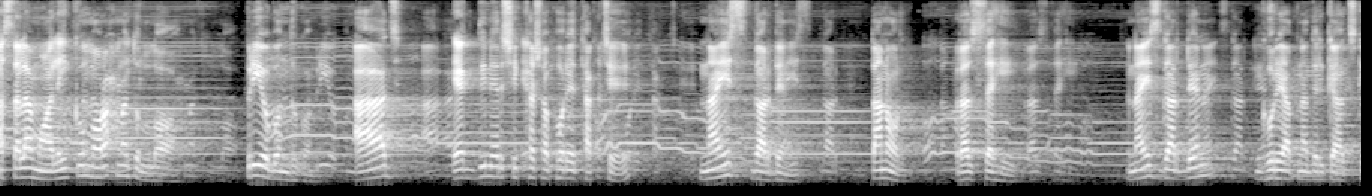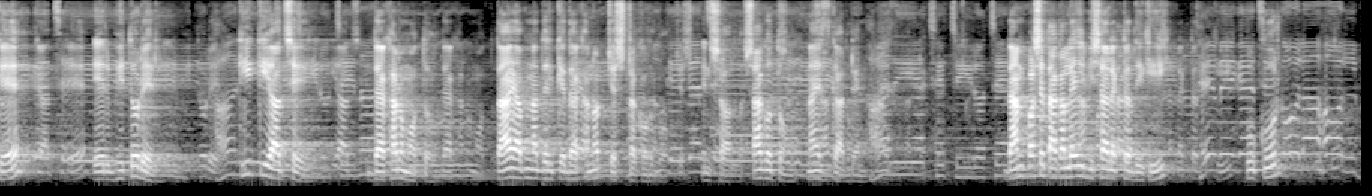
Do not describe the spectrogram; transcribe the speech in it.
আসসালামু আলাইকুম রহমতুল্লাহ প্রিয় বন্ধুগণ, আজ একদিনের শিক্ষা সফরে থাকছে nice garden Tanore Rajshahi. Nice garden ঘুরে আপনাদেরকে আজকে এর ভিতরের কি কি আছে দেখার মতো। তাই আপনাদেরকে দেখানোর চেষ্টা করব। ইনশাআল্লাহ। স্বাগতম, নাইস গার্ডেন। ডান পাশে তাকালেই বিশাল একটা দেখি পুকুর,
